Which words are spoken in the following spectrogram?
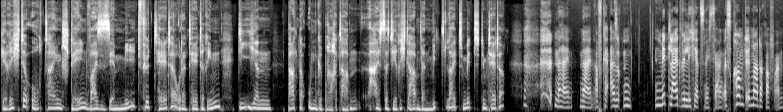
Gerichte urteilen stellenweise sehr mild für Täter oder Täterinnen, die ihren Partner umgebracht haben, heißt das, die Richter haben dann Mitleid mit dem Täter? Nein, nein, auf, also Mitleid will ich jetzt nicht sagen. Es kommt immer darauf an.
